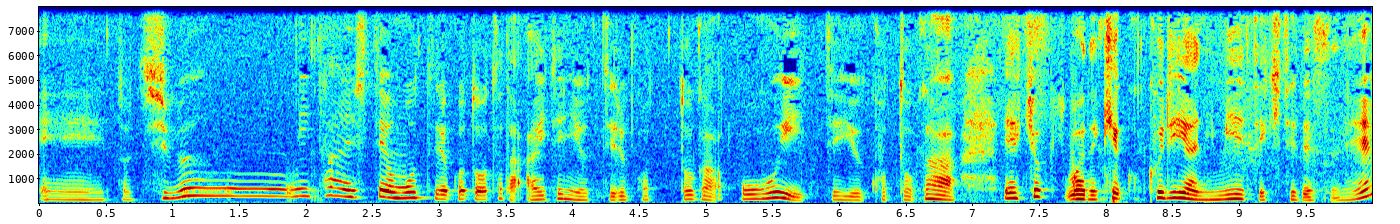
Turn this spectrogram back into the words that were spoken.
えーと、自分に対して思っていることをただ相手に言っていることが多いっていうことが、え、今日はね結構クリアに見えてきてですね。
